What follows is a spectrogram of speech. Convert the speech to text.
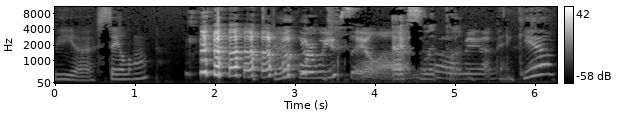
we uh, sail on? Before we sail on. Excellent Oh, man. Thank you.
